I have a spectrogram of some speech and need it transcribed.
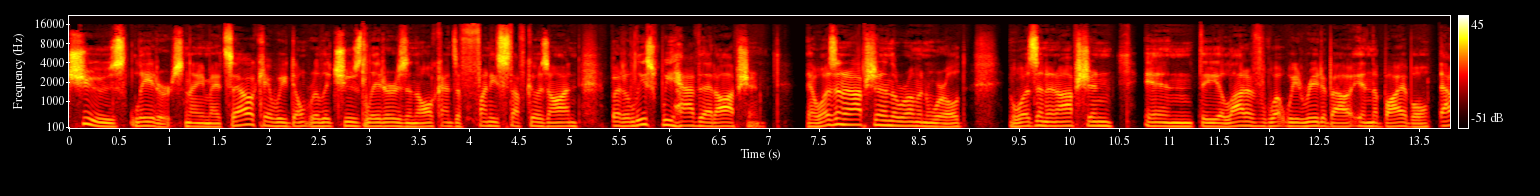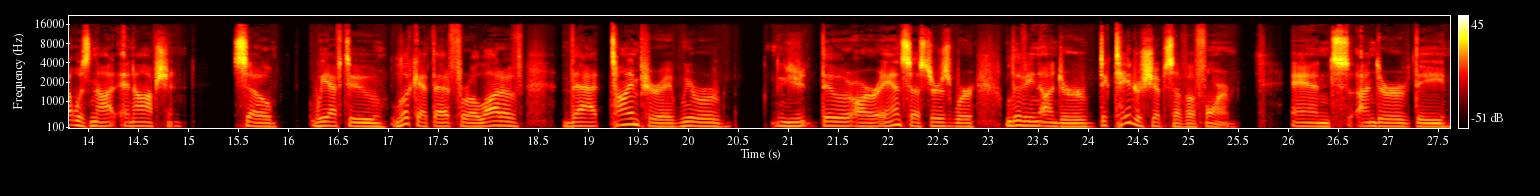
choose leaders now you might say okay we don't really choose leaders and all kinds of funny stuff goes on but at least we have that option that wasn't an option in the Roman world. It wasn't an option in the a lot of what we read about in the Bible. That was not an option. So we have to look at that for a lot of that time period. We were you, our ancestors were living under dictatorships of a form. And under the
